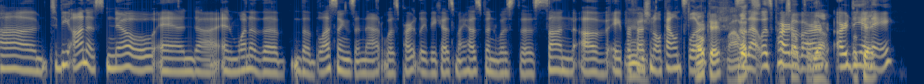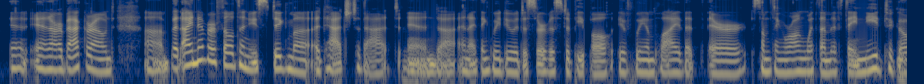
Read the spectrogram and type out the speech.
Um, to be honest, no. And uh, and one of the the blessings in that was partly because my husband was the son of a professional counselor. Okay, Wow. so That's- that was part of helpful. our Yeah. our Okay. And, and our background. Um, but I never felt any stigma attached to that, Mm. and uh, and I think we do a disservice to people if we imply that there's something wrong with them if they need to go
